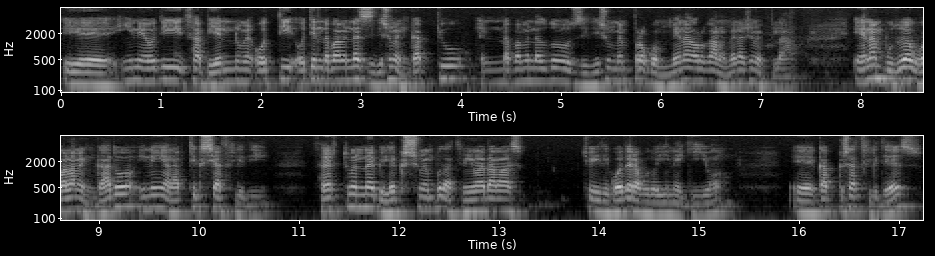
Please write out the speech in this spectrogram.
ε, είναι ότι θα πιένουμε, ότι, ότι να πάμε να ζητήσουμε κάποιου, ε, να πάμε να το ζητήσουμε προκομμένα, οργανωμένα και με πλάνο. Ένα από τούτα που βάλαμε κάτω είναι η ανάπτυξη αθλητή. Θα έρθουμε να επιλέξουμε από τα τμήματα μας και ειδικότερα από το γυναικείο ε, κάποιους αθλητές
